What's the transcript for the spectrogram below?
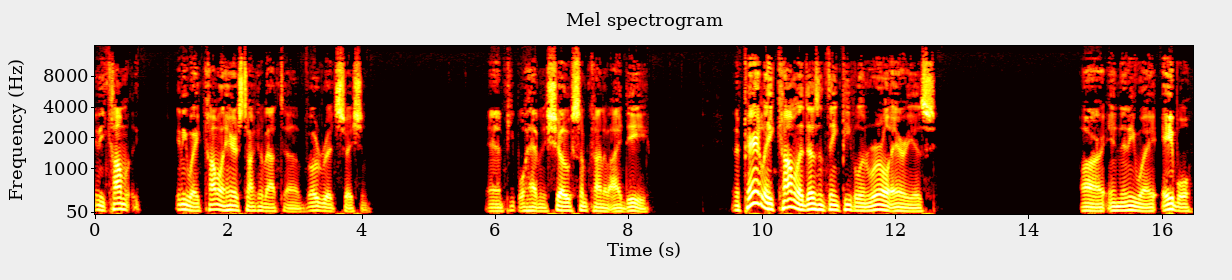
Any com- anyway, Kamala Harris talking about uh, voter registration and people having to show some kind of ID. And apparently, Kamala doesn't think people in rural areas are in any way able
